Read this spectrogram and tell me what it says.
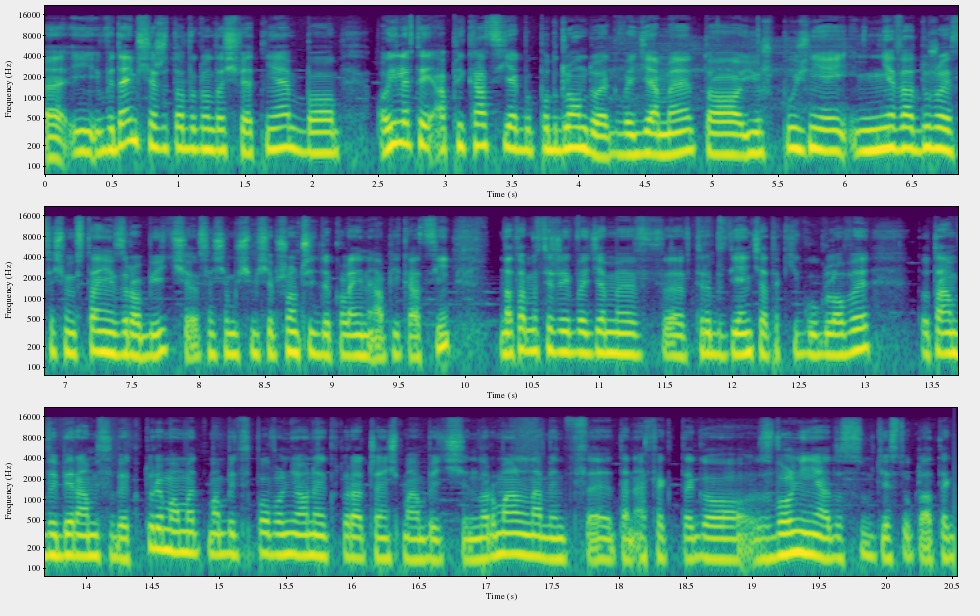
E, I wydaje mi się, że to wygląda świetnie, bo o ile w tej aplikacji jakby podglądu, jak wejdziemy, to już później nie za dużo jesteśmy w stanie zrobić, w sensie musimy się przełączyć do kolejnej aplikacji. Natomiast jeżeli wejdziemy w, w tryb zdjęcia taki googlowy, to tam wybieramy sobie, który moment ma być spowolniony, która część ma być normalna, więc e, ten efekt tego zwolnienia do 120 klatek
